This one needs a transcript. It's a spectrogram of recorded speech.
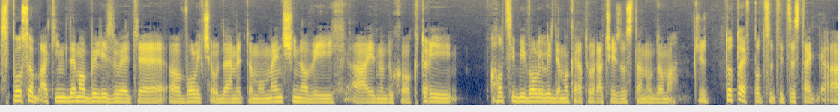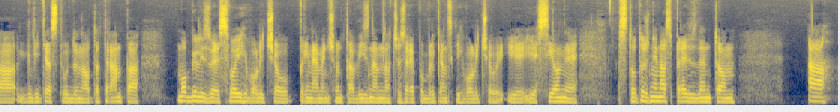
spôsob, akým demobilizujete voličov, dajme tomu menšinových a jednoducho, ktorí hoci by volili demokratov, radšej zostanú doma. Čiže toto je v podstate cesta k víťazstvu Donalda Trumpa. Mobilizuje svojich voličov, pri najmenšom tá významná časť republikanských voličov je, je silne stotožnená s prezidentom a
